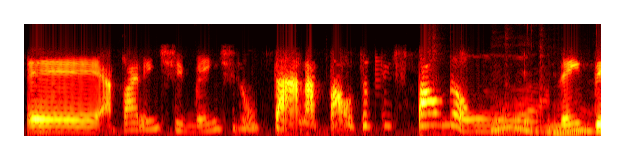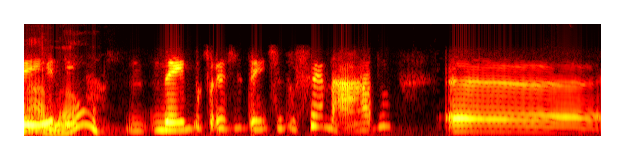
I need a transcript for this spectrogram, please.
é, aparentemente não está na pauta principal, não. Hum. Nem dele, ah, não? nem do presidente do Senado. Uh,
